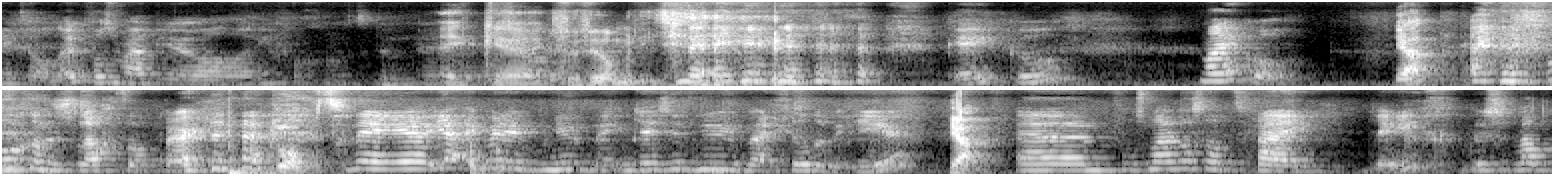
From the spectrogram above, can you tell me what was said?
Nou, klinkt wel leuk. Volgens mij heb je wel in ieder geval genoeg te doen. eh, Ik, eh, ik verveel me niet. Nee. Oké, cool. Michael, Ja, volgende slachtoffer. klopt. Nee, eh, ja, ik ben even benieuwd. Nee, Jij zit nu bij Gilde Beheer. Ja. Ehm, volgens mij was dat vrij leeg. Dus wat,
